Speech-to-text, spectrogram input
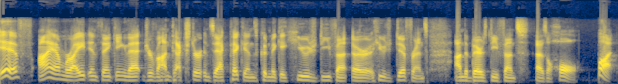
if I am right in thinking that Gervon Dexter and Zacch Pickens could make a huge defense or a huge difference on the Bears defense as a whole. But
